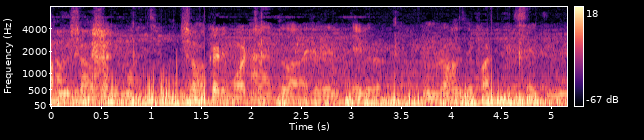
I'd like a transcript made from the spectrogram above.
আমি সহকারী মুয়াজ্জিন। সহকারী মুয়াজ্জিন। হ্যাঁ দোয়া করেন এবার তোমরা হজে পারতেছে তুমি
